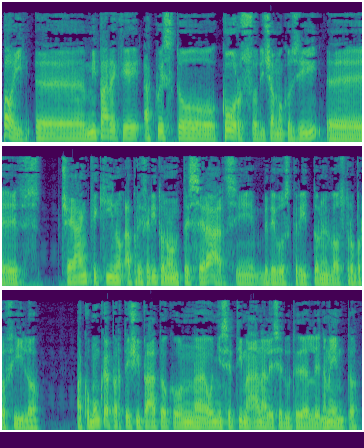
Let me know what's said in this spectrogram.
Poi eh, mi pare che a questo corso, diciamo così, eh, c'è anche chi no, ha preferito non tesserarsi, vedevo scritto nel vostro profilo, ma comunque ha partecipato con ogni settimana alle sedute di allenamento.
